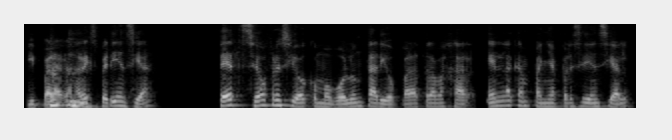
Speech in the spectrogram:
y para ganar experiencia, Ted se ofreció como voluntario para trabajar en la campaña presidencial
